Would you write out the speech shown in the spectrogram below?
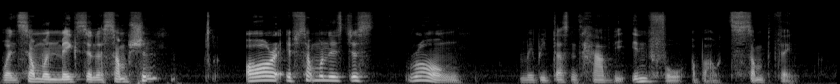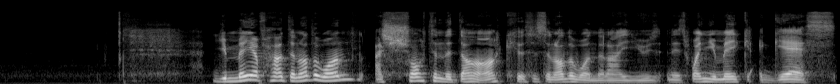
when someone makes an assumption or if someone is just wrong, maybe doesn't have the info about something. You may have had another one, a shot in the dark. This is another one that I use, and it's when you make a guess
